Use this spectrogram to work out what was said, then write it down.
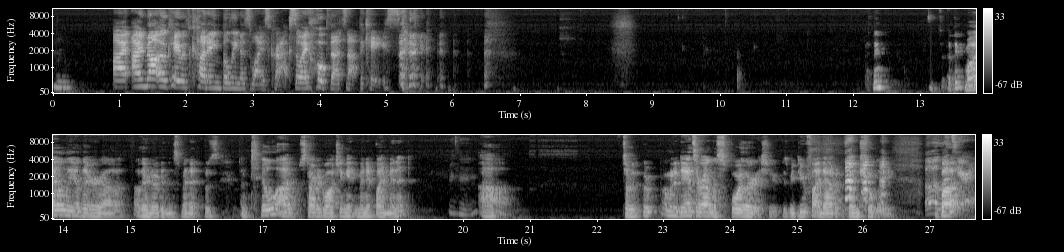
Hmm. I I'm not okay with cutting Billina's wisecrack, so I hope that's not the case. I think I think my only other uh, other note in this minute was until I started watching it minute by minute. Mhm. Uh, so I'm going to dance around the spoiler issue because we do find out eventually. Oh, But- let's hear it.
